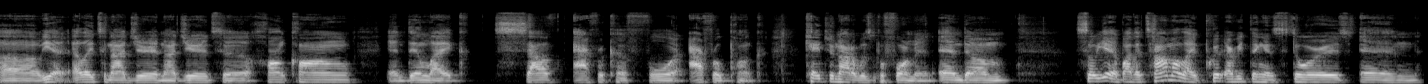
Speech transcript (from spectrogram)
uh, yeah, LA to Nigeria, Nigeria to Hong Kong, and then like South Africa for Afropunk. Kaytranada was performing. And um so yeah, by the time I like put everything in storage and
